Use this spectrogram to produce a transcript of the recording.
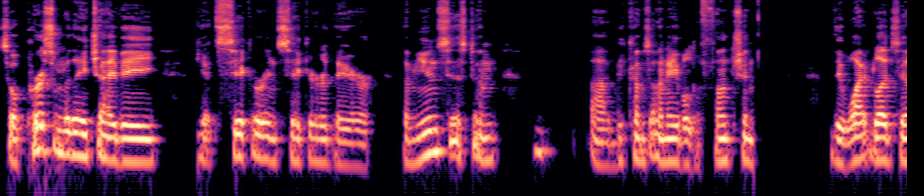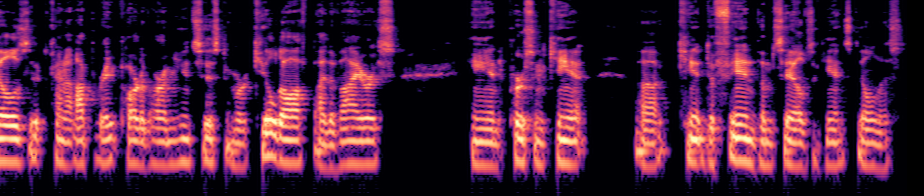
So a person with HIV gets sicker and sicker. Their immune system uh, becomes unable to function the white blood cells that kind of operate part of our immune system are killed off by the virus, and person can't uh, can't defend themselves against illness.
